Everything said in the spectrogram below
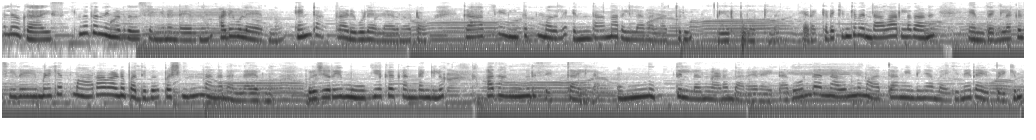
ഹലോ ഗായ്സ് ഇന്നത്തെ നിങ്ങളുടെ ദിവസം എങ്ങനെ ഉണ്ടായിരുന്നു അടിപൊളിയായിരുന്നു. എന്റെ അത്ര അടിപൊളിയല്ലായിരുന്നു കേട്ടോ. രാവിലെ എണീറ്റപ്പം മുതൽ എന്താണെന്ന് അറിയില്ല വല്ലാത്തൊരു വീർപ്പ് മുട്ടില്ല ഇടയ്ക്കിടയ്ക്ക് എനിക്കത് ഉണ്ടാവാറുള്ളതാണ്. എന്തെങ്കിലുമൊക്കെ ചെയ്ത് കഴിയുമ്പോഴേക്കും അത് മാറാറാണ് പതിവ്. പക്ഷെ ഇന്ന് അങ്ങനെ അല്ലായിരുന്നു. ഒരു ചെറിയ മൂവിയൊക്കെ കണ്ടെങ്കിലും അത് അങ്ങോട്ട് സെറ്റായില്ല ഒന്നും ഒത്തില്ല എന്ന് വേണം പറയാനായിട്ട്. അതുകൊണ്ട് തന്നെ അതൊന്ന് മാറ്റാൻ വേണ്ടി ഞാൻ വൈകുന്നേരം ആയപ്പോഴേക്കും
